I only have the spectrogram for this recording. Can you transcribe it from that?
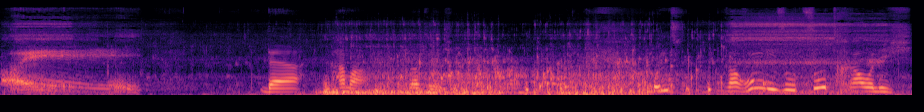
Oi. Der Hammer, wirklich. Und warum die so zutraulich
